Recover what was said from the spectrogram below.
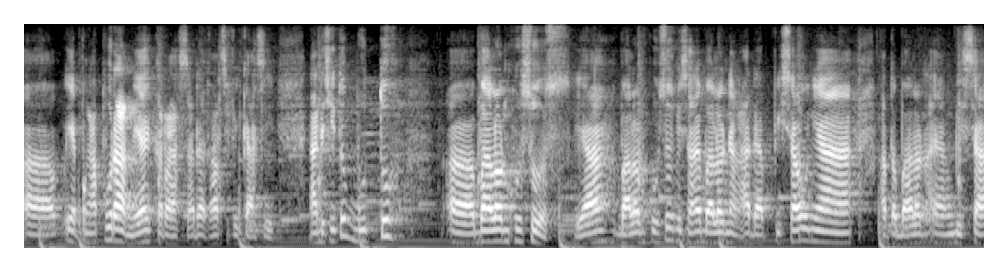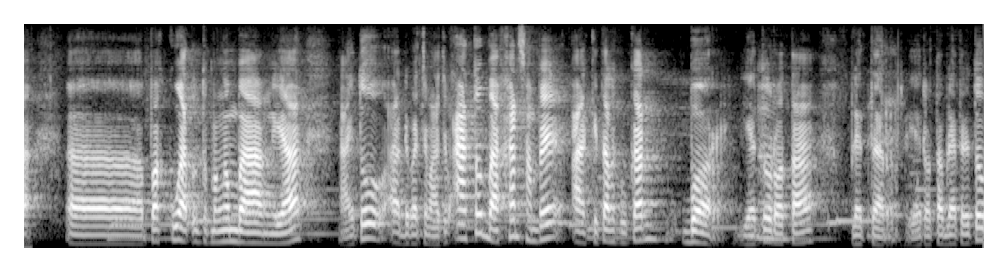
eh, ya pengapuran ya keras ada kalsifikasi. Nah di situ butuh eh, balon khusus ya, balon khusus misalnya balon yang ada pisaunya atau balon yang bisa eh, apa kuat untuk mengembang ya. Nah itu ada macam-macam atau bahkan sampai ah, kita lakukan bor yaitu rota blatter ya rota blatter itu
